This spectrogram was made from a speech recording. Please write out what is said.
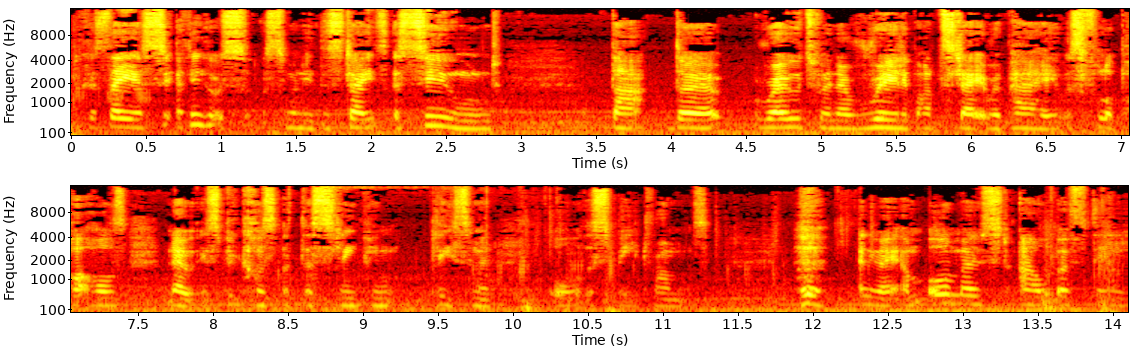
because they, I think it was somebody in the States, assumed that the roads were in a really bad state of repair. It was full of potholes. No, it's because of the sleeping policemen or the speed ramps. anyway, I'm almost out of the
